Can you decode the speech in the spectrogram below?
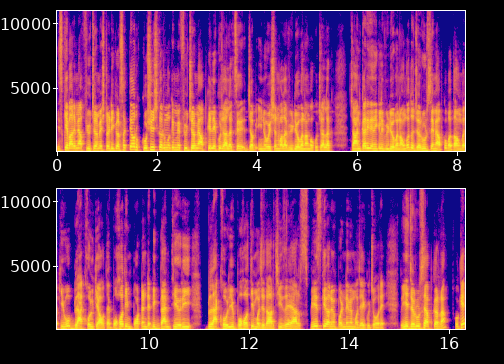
इसके बारे में आप फ्यूचर में स्टडी कर सकते हैं और कोशिश करूँगा कि मैं फ्यूचर में आपके लिए कुछ अलग से, जब इनोवेशन वाला वीडियो बनाऊँगा, कुछ अलग जानकारी देने के लिए वीडियो बनाऊँगा तो ज़रूर से मैं आपको बताऊँगा कि वो ब्लैक होल क्या होता है। बहुत इंपॉर्टेंट है big bang theory black hole ये बहुत ही मज़ेदार चीज़ है यार स्पेस के बारे में पढ़ने में मज़ा ही कुछ और है। तो ये ज़रूर से आप करना ओके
